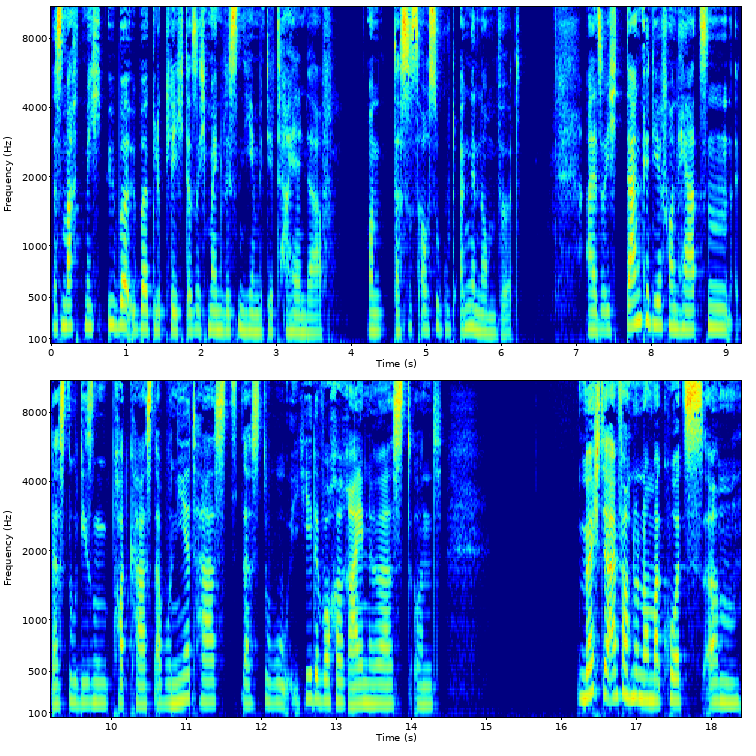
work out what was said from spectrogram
es macht mich über, überglücklich, dass ich mein Wissen hier mit dir teilen darf und dass es auch so gut angenommen wird. Also ich danke dir von Herzen, dass du diesen Podcast abonniert hast, dass du jede Woche reinhörst und möchte einfach nur noch mal kurz ähm,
